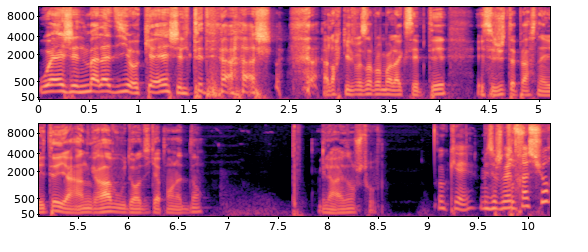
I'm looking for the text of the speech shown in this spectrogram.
Ouais, j'ai une maladie, ok, j'ai le TDAH. Alors qu'il faut simplement l'accepter. Et c'est juste ta personnalité, il y a rien de grave ou de handicapant là-dedans. Il a raison, je trouve. Ok, mais ça peut trouve- être rassurant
